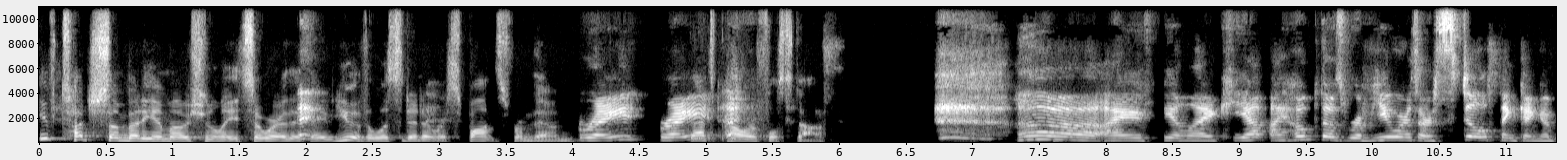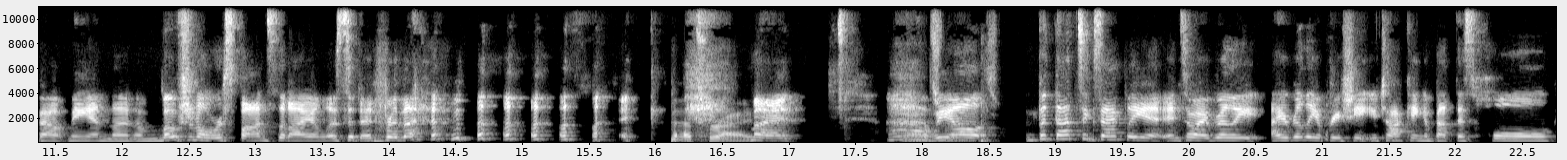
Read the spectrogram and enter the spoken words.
you've touched somebody emotionally so where that they you have elicited a response from them. Right, right. That's powerful stuff. Uh, I feel like, yep, I hope those reviewers are still thinking about me and the emotional response that I elicited for them. like, that's right. But that's we right. all, but that's exactly it. And so I really, I really appreciate you talking about this whole,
